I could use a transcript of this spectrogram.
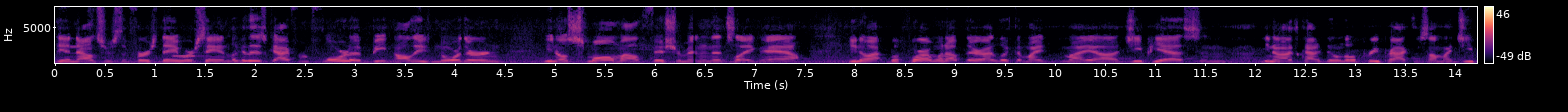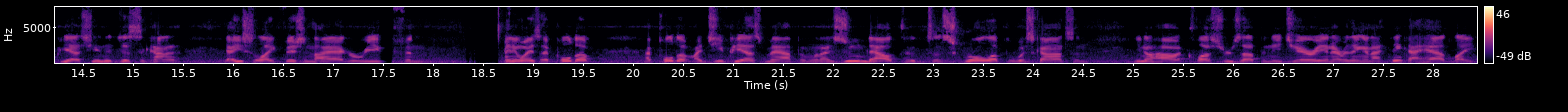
the announcers the first day were saying, "Look at this guy from Florida beating all these northern, you know, smallmouth fishermen." And it's like, yeah, you know, before I went up there, I looked at my my uh, GPS, and you know, I was kind of doing a little pre-practice on my GPS unit just to kind of. I used to like fishing Niagara Reef, and anyways, I pulled up, I pulled up my GPS map, and when I zoomed out to, to scroll up to Wisconsin, you know how it clusters up in each area and everything, and I think I had like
